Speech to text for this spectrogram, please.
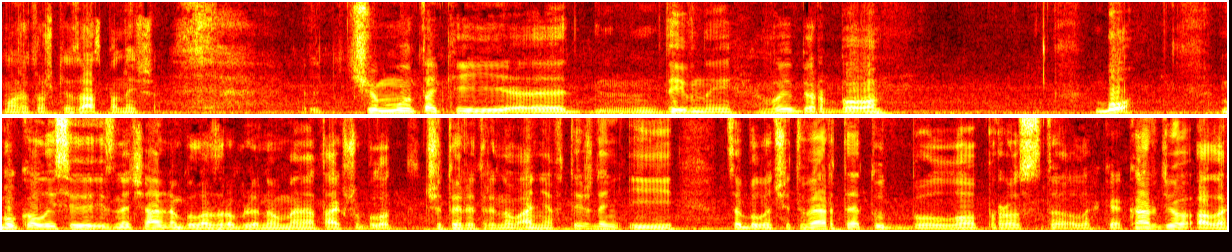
може трошки заспаніше. Чому такий е, дивний вибір? Бо, бо Бо колись ізначально було зроблено в мене так, що було 4 тренування в тиждень, і це було четверте. Тут було просто легке кардіо, але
